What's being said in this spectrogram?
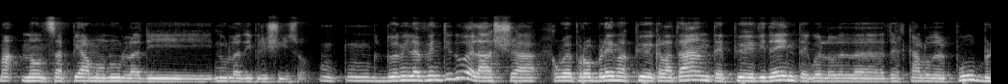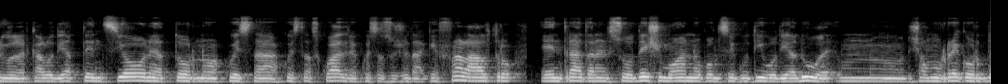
ma non sappiamo nulla di, nulla di preciso. Il 2022 lascia come problema più eclatante più evidente quello del, del, calo del pubblico, del calo di attenzione attorno a questa, a questa squadra a questa società, che fra l'altro è entrata nel suo decimo anno consecutivo di A2, un, diciamo un record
